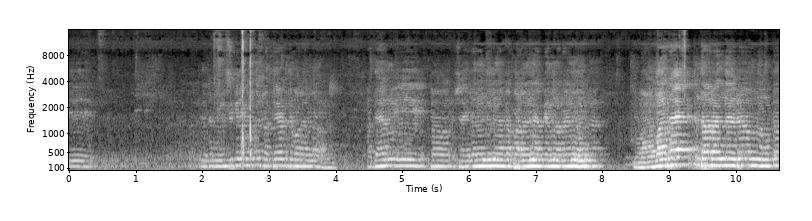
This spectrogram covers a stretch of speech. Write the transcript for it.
ഈ മ്യൂസിക്കിനെ കുറിച്ച് പ്രത്യേകം എടുത്ത് പറയേണ്ടതാണ്. അദ്ദേഹം ഈ ഇപ്പോ ശൈലനന്ദിനൊക്കെ പറയുന്നതൊക്കെ എന്ന് പറയുന്നത് നമുക്ക് വളരെ എന്താ പറയുന്ന ഒരു നമുക്ക്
